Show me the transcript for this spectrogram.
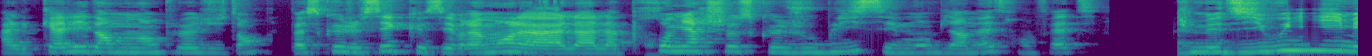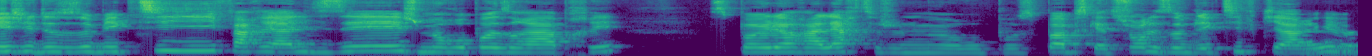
à le caler dans mon emploi du temps parce que je sais que c'est vraiment la première chose que j'oublie, c'est mon bien-être en fait. Je me dis oui, mais j'ai des objectifs à réaliser, je me reposerai après. Spoiler alerte, je ne me repose pas parce qu'il y a toujours les objectifs qui arrivent.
